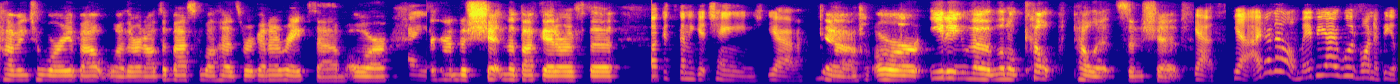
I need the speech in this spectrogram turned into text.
having to worry about whether or not the basketball heads were going to rape them or Right. they had to shit in the bucket or if the Bucket's gonna get changed. Yeah. yeah or eating the little kelp pellets and shit. Yes. Yeah. I don't know. Maybe I would want to be a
